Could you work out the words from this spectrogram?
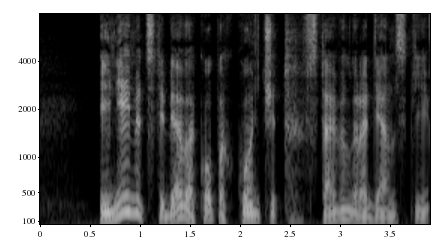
— И немец тебя в окопах кончит, — вставил Родянский.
